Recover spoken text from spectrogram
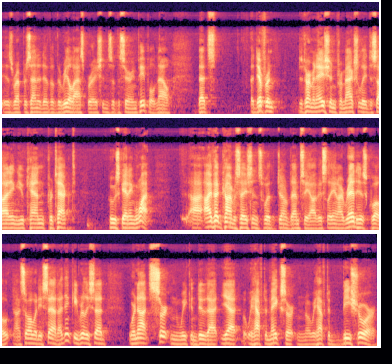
is representative of the real aspirations of the Syrian people. Now, that's a different determination from actually deciding you can protect who's getting what. Uh, I've had conversations with General Dempsey, obviously, and I read his quote. I saw what he said. I think he really said, we're not certain we can do that yet, but we have to make certain or we have to be sure.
